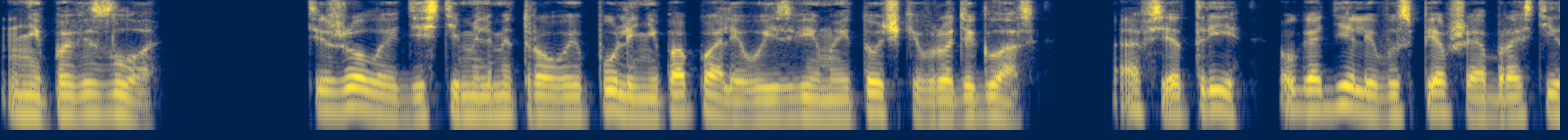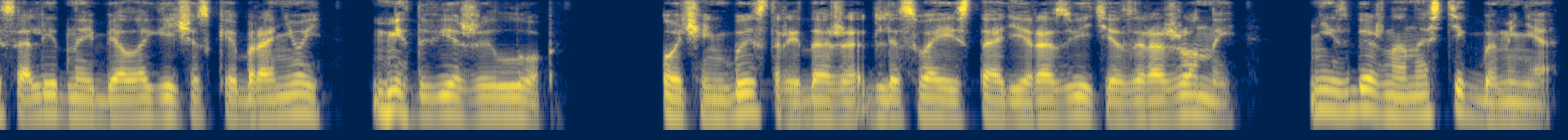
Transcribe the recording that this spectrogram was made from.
Не повезло. Тяжелые 10-миллиметровые пули не попали в уязвимые точки вроде глаз, а все три угодили в успевший обрасти солидной биологической броней медвежий лоб. Очень быстрый даже для своей стадии развития зараженный неизбежно настиг бы меня,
